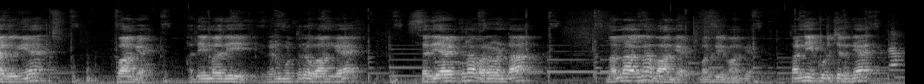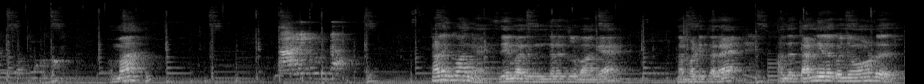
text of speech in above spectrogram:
நல்லா ஆயிடுவீங்க. வாங்க. அதே மாதிரி ரெண்டு மூணு தடவை வாங்க. சரியாயிட்டுனா வர வேண்டாம். நல்லா இல்லைனா வாங்க. மறுபடியும் வாங்க. தண்ணியை குடிச்சிருங்க. அம்மா? நாளைக்கு வாங்க. இதே மாதிரி இந்த நேரத்தில் வாங்க. நான் பண்ணித்தரேன். அந்த தண்ணியில் கொஞ்சோண்டு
